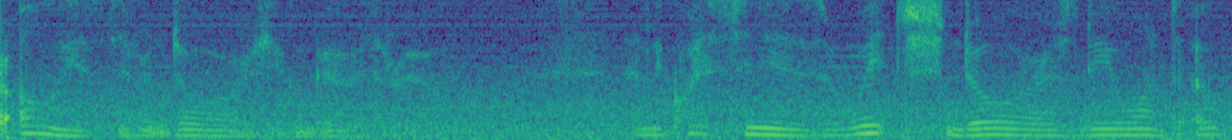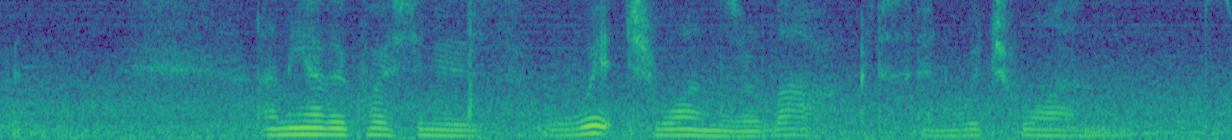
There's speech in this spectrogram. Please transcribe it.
are always different doors you can go through. And the question is, which doors do you want to open? And the other question is, which ones are locked and which ones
